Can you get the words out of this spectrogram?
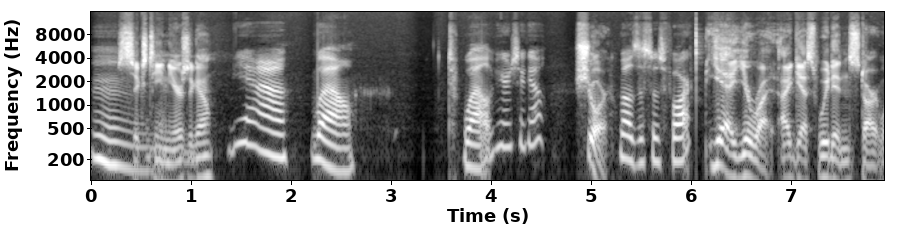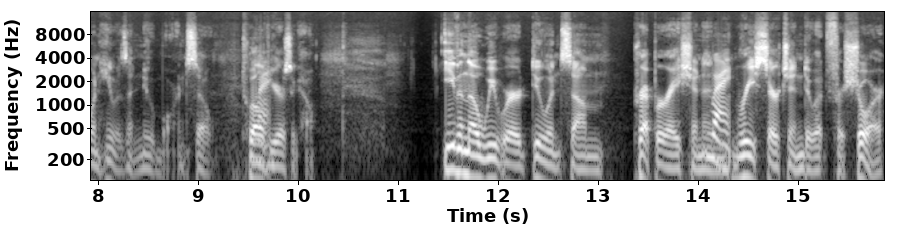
Hmm. 16 years ago, Yeah. Well, 12 years ago? sure. Moses was four. Yeah, you're right. I guess we didn't start when he was a newborn, so 12 Right. years ago. Even though we were doing some preparation and Right. research into it for sure,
